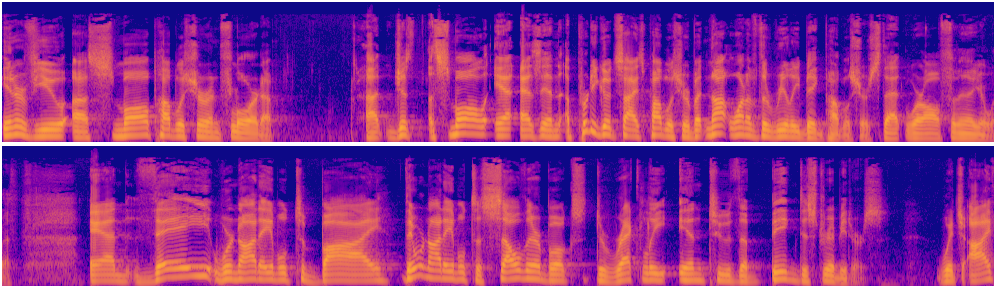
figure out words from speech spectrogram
interview a small publisher in Florida. Uh, just a small, as in a pretty good sized publisher, but not one of the really big publishers that we're all familiar with. And they were not able to buy, they were not able to sell their books directly into the big distributors, which I,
